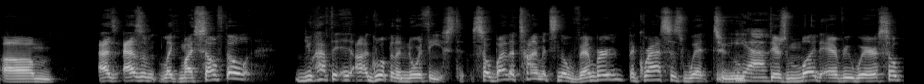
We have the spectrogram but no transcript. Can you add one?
Um, as as a, like myself though, you have to. I grew up in the Northeast, so by the time it's November, the grass is wet too. Yeah. There's mud everywhere, so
